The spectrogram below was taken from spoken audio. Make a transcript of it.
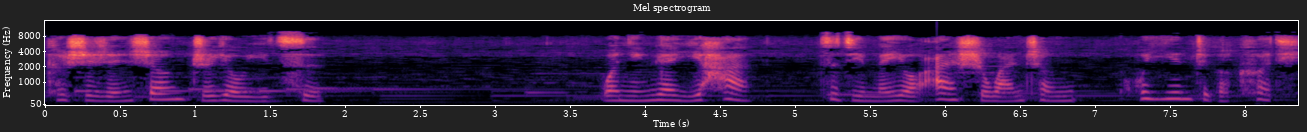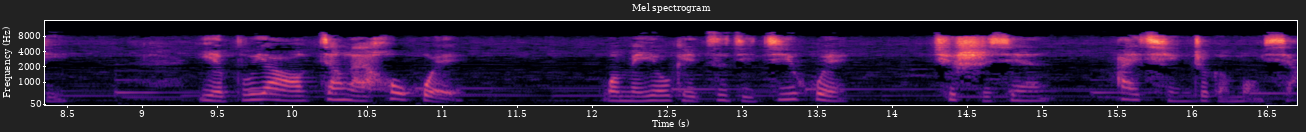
可是人生只有一次，我宁愿遗憾自己没有按时完成婚姻这个课题，也不要将来后悔我没有给自己机会去实现爱情这个梦想。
